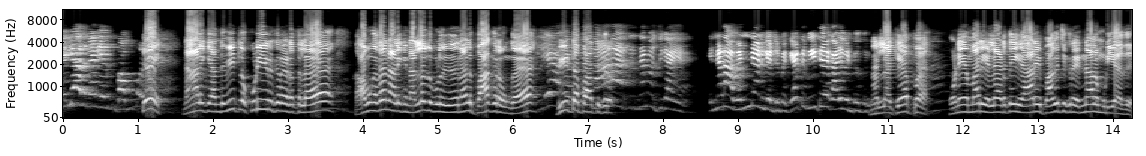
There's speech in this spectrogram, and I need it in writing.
தெரியாதுனே எனக்கு பம்பு ஏய் நாளைக்கு அந்த வீட்டில் குடியிருக்கிற இடத்துல அவங்க தான் நாளைக்கு நல்லது பொழுது எதுனாலும் பார்க்குறவங்க வீட்டை பார்த்துக்கிற நானா இருந்திருந்தேன்னு வச்சுக்காயே. என்னடா வெண்ணன்னு கேட்டிருப்பேன். கேட்டு வீட்டையே காலி வெட்டு வந்துருப்பேன் நல்லா கேட்பேன் உன்னைய மாதிரி எல்லா இடத்தையும் யாரையும் பகிச்சுக்கிற என்னால முடியாது.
